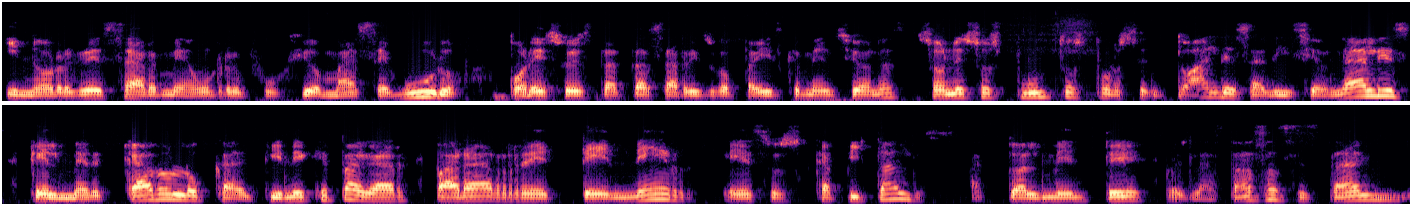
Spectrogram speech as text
y no regresarme a un refugio más seguro. Por eso esta tasa riesgo país que mencionas son esos puntos porcentuales adicionales que el mercado local tiene que pagar para retener esos capitales. Actualmente, pues las tasas están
